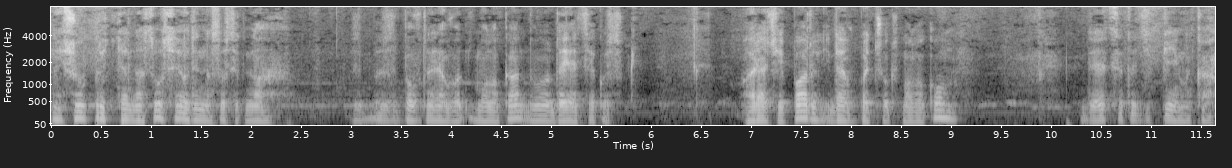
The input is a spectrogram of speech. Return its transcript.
Знайшов прийти насоси, один насосик на збавлення молока, воно дається якось гарячий пар, йде в бачок з молоком, дається тоді пінка.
